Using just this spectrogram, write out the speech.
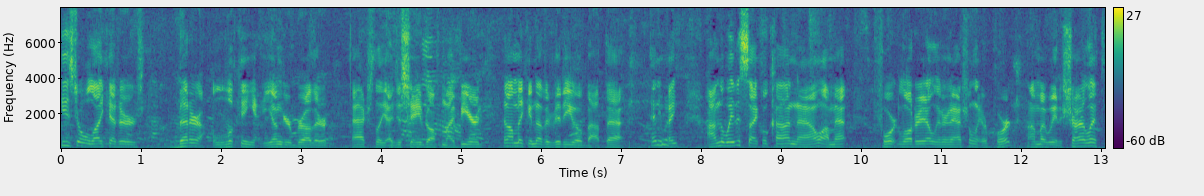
he's Joel LikeCatcher's better looking younger brother. Actually, I just shaved off my beard, and I'll make another video about that. Anyway, on the way to CycleCon now. I'm at Fort Lauderdale International Airport on my way to Charlotte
